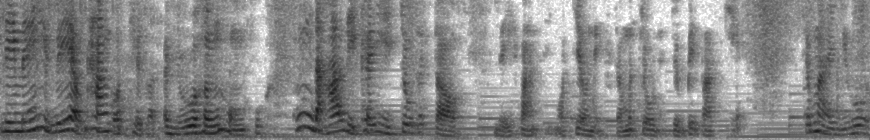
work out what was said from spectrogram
你们有没有看过这个？哎呦，很恐怖。咁但你可以做得到，没关系，我教你怎么做，准备把钱。咁啊！如果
